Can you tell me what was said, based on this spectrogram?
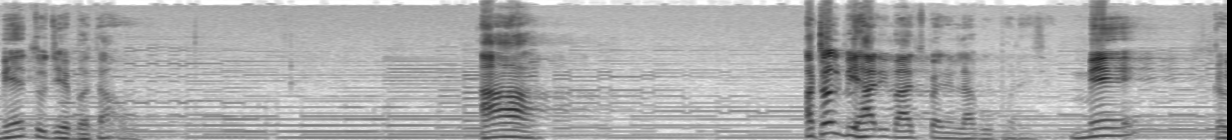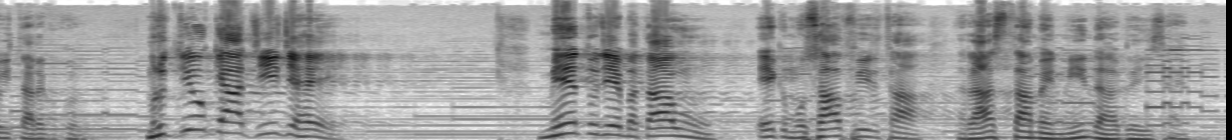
मैं तुझे बताऊँ। आ, अटल बिहारी वाजपेयी ने लागू पड़े मैं कविता रघु करू। मृत्यु क्या चीज़ है? मैं तुझे बताऊँ, एक मुसाफिर था, रास्ता में नींद आ गई साहब।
